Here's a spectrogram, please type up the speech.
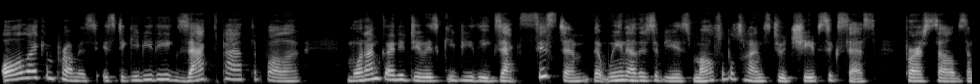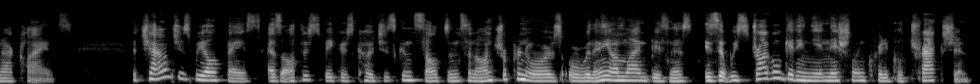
All I can promise is to give you the exact path to follow. And what I'm going to do is give you the exact system that we and others have used multiple times to achieve success for ourselves and our clients. The challenges we all face as authors, speakers, coaches, consultants, and entrepreneurs, or with any online business, is that we struggle getting the initial and critical traction,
